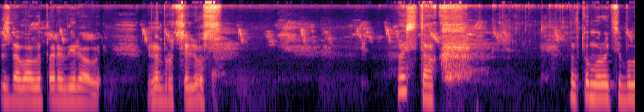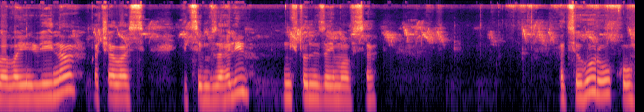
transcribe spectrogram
здавали, перевіряли на бруцельоз. Ось так. Ну, В тому році була війна, почалась, і цим взагалі ніхто не займався. А цього року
